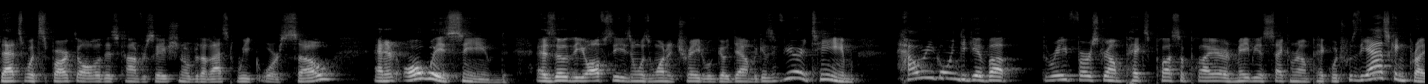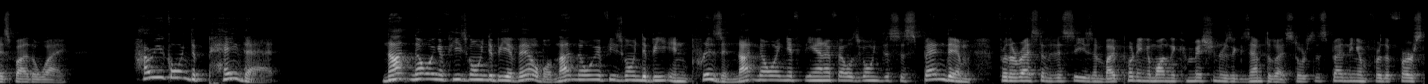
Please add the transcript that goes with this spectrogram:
That's what sparked all of this conversation over the last week or so. And it always seemed as though the offseason was when a trade would go down. Because if you're a team, how are you going to give up three first round picks plus a player and maybe a second round pick, which was the asking price, by the way? How are you going to pay that? Not knowing if he's going to be available, not knowing if he's going to be in prison, not knowing if the NFL is going to suspend him for the rest of the season by putting him on the commissioner's exempt list or suspending him for the first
